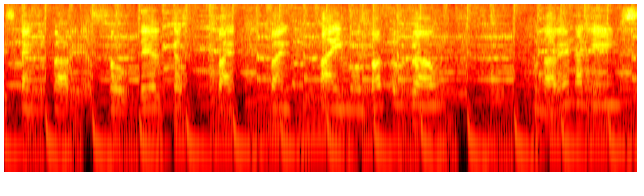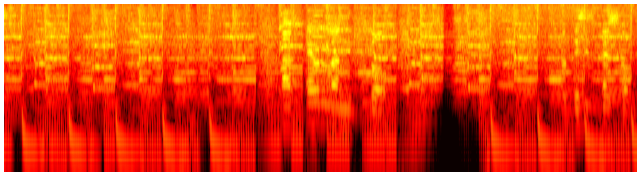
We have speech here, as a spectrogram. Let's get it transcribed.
this kind of area, so they are just try, trying to aim on battleground, on arena games. But everyone needs gold. So this is best option.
